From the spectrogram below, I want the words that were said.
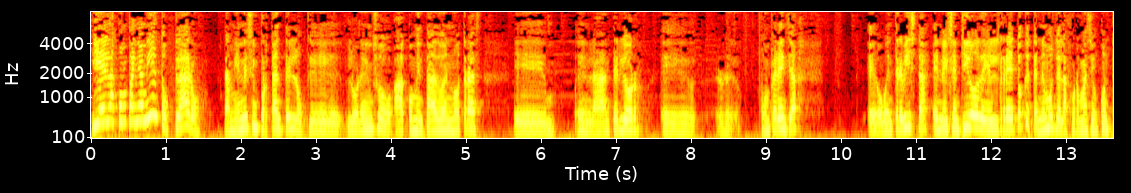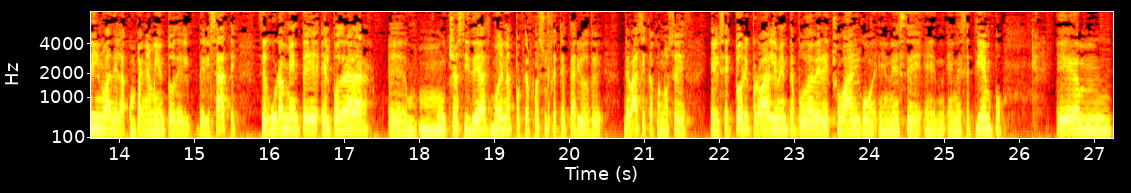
Y el acompañamiento, claro. También es importante lo que Lorenzo ha comentado en otras, eh, en la anterior eh, conferencia, eh, o entrevista en el sentido del reto que tenemos de la formación continua, del acompañamiento del, SATE. Seguramente él podrá dar eh, muchas ideas buenas porque fue su secretario de, básica, conoce el sector y probablemente pudo haber hecho algo en ese, en, ese tiempo. Em,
